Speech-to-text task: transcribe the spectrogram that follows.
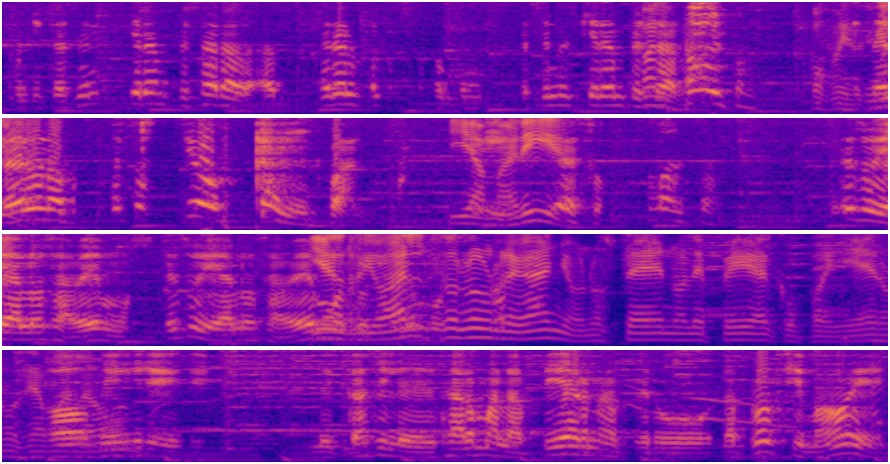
comunicaciones quiera empezar a, tener el cuando comunicaciones quiera empezar a generar una propuesta ¡pum! Falta. Y a María. Eso. Eso ya lo sabemos, eso ya lo sabemos. Y el rival solo un regaño, no usted no le pega al compañero, no se No, mire, le, casi le desarma la pierna, pero la próxima, oye,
